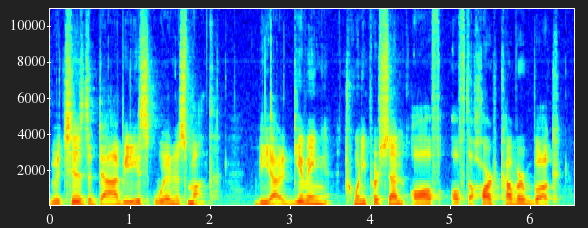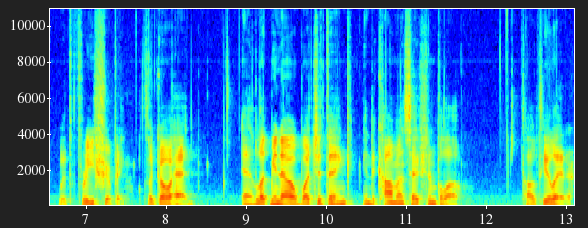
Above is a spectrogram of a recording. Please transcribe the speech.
which is the Diabetes Awareness Month, we are giving 20% off of the hardcover book with free shipping. So go ahead and let me know what you think in the comment section below. Talk to you later.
